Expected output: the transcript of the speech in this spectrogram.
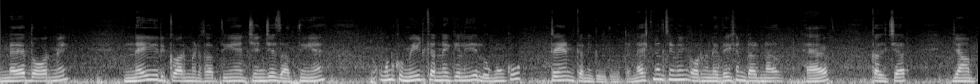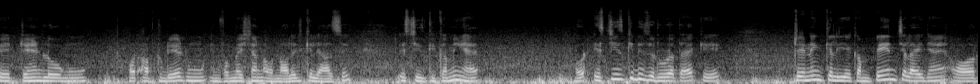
नए दौर में नई रिक्वायरमेंट्स आती हैं चेंजेस आती हैं तो उनको मीट करने के लिए लोगों को ट्रेन करने की ज़रूरत है। National saving organisation does not have culture जहाँ पे ट्रेंड लोग हों और अप टू डेट हूँ इन्फॉर्मेशन और नॉलेज के लिहाज से इस चीज़ की कमी है। और इस चीज़ की भी ज़रूरत है कि ट्रेनिंग के लिए कंपेन चलाई जाएँ और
